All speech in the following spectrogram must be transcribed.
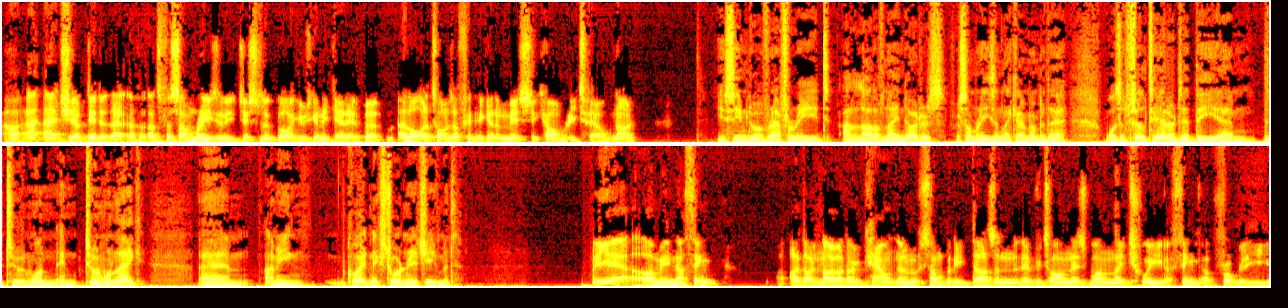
I, actually, I did at that. For some reason, it just looked like he was going to get it. But a lot of times, I think they're going to miss. You can't really tell. No you seem to have refereed a lot of nine darters for some reason. Like I remember the was it Phil Taylor did the um, the two in one in two in one leg. Um, I mean, quite an extraordinary achievement. Yeah, I mean, I think I don't know. I don't count them. If somebody does, and every time there's one they tweet, I think I probably.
